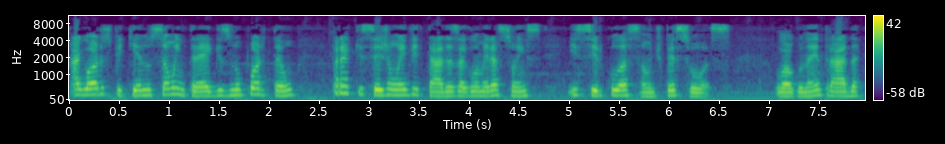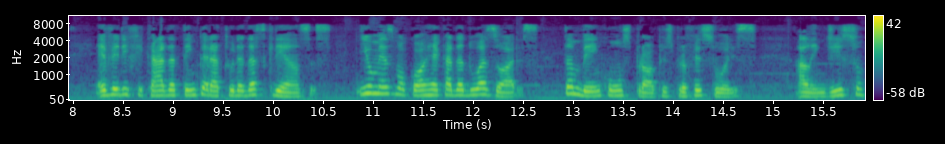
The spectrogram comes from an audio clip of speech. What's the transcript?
agora os pequenos são entregues no portão para que sejam evitadas aglomerações e circulação de pessoas. Logo na entrada, é verificada a temperatura das crianças, e o mesmo ocorre a cada duas horas, também com os próprios professores. Além disso,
